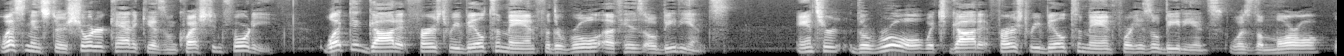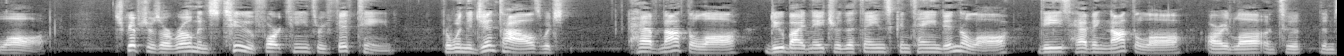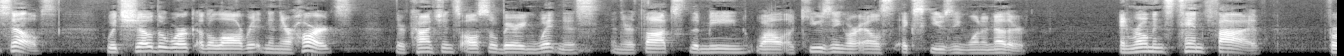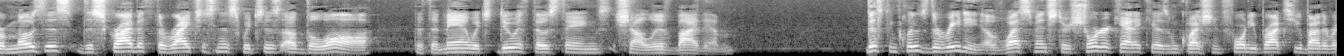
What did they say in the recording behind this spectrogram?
Westminster Shorter Catechism, question 40. What did God at first reveal to man for the rule of his obedience? Answer The rule which God at first revealed to man for his obedience was the moral law. Scriptures are Romans 2 14 through 15. For when the Gentiles, which have not the law, do by nature the things contained in the law, these having not the law are a law unto themselves, which show the work of the law written in their hearts, their conscience also bearing witness, and their thoughts the mean, while accusing or else excusing one another. In Romans 10:5, for Moses describeth the righteousness which is of the law, that the man which doeth those things shall live by them. This concludes the reading of Westminster's Shorter Catechism, question 40, brought to you by the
